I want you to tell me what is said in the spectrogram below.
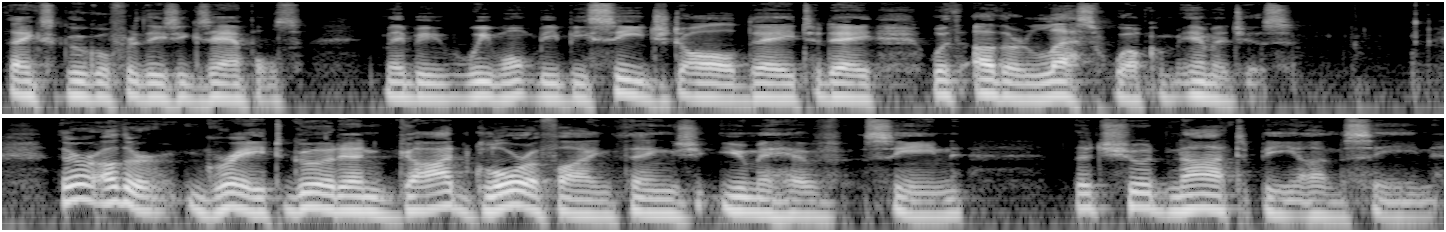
Thanks, Google, for these examples. Maybe we won't be besieged all day today with other less welcome images. There are other great, good, and God glorifying things you may have seen that should not be unseen.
